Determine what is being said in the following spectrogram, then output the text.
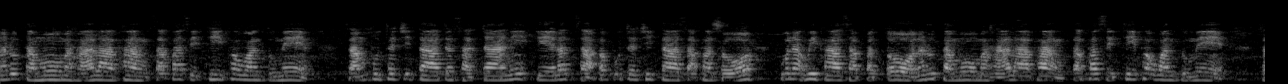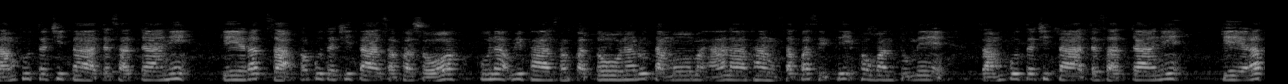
นรุตตโมมหาลาพังสัพพสิทธิพวันตุเมสัมพุทธชิตาจะสัจจานิเกรัสสะพระพุทธชิตาสัพพโสคุณวิภาสัพปตโตนรุตตโมมหาลาพังสัพพสิทธิพวันตุเม สัมพุทธชิตาจะสัจจานิเกรัสสะพระพุทธชิตาสัพพโสคุณวิภาสัมปตโตนรุตตโมมหาลาพังสัพพสิทธิพวันตุเม สัมพุทธชิตาจะสัจจานิเกรัส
